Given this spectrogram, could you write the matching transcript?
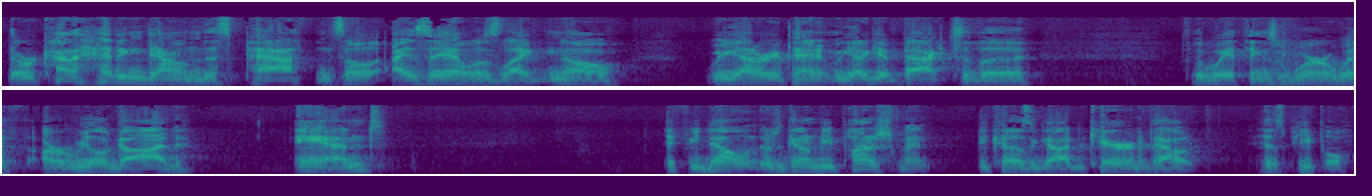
they were kind of heading down this path. And so Isaiah was like, no, we got to repent. We got to get back to the, to the way things were with our real God. And if you don't, there's going to be punishment because God cared about his people.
